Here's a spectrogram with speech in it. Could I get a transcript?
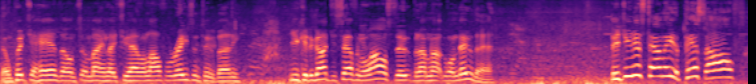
Don't put your hands on somebody unless you have a lawful reason to, buddy. You could have got yourself in a lawsuit, but I'm not going to do that. Did you just tell me to piss off?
